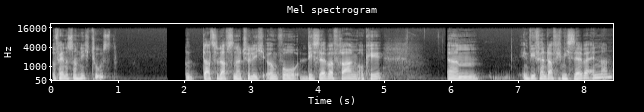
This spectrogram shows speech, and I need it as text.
sofern du es noch nicht tust. Und dazu darfst du natürlich irgendwo dich selber fragen, okay, ähm, inwiefern darf ich mich selber ändern?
